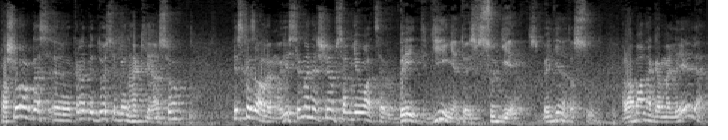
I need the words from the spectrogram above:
Пошел к э, раби Досе бен Хакинасу и сказал ему, если мы начнем сомневаться в Бейт-Дине, то есть в суде, Бейт-Дин это суд, Рабана Гамалиэля,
